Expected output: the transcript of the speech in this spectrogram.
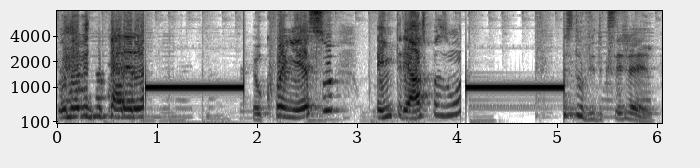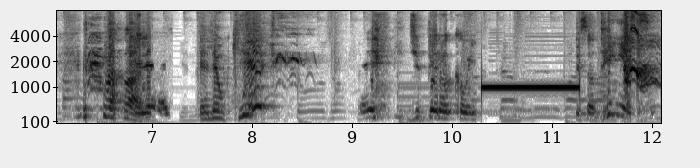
o nome do cara era. Eu conheço, entre aspas, um. Mas duvido que seja ele. Vai lá. Ele Ele, é é o quê? de perocão em. Só tem esse.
